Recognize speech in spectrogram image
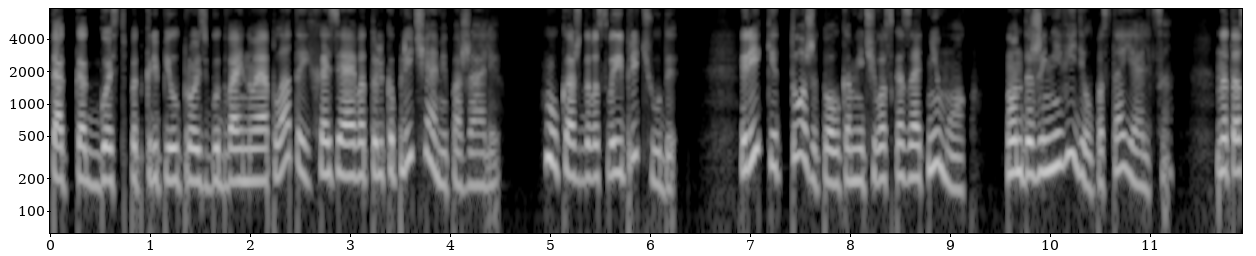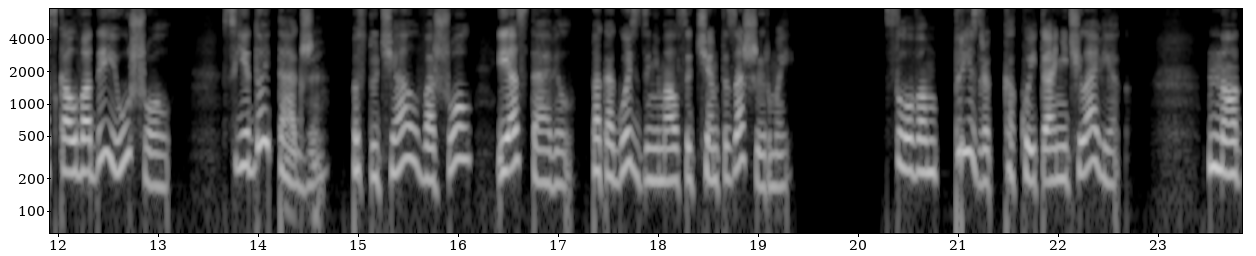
Так как гость подкрепил просьбу двойной оплатой, хозяева только плечами пожали. У каждого свои причуды. Рикки тоже толком ничего сказать не мог. Он даже не видел постояльца. Натаскал воды и ушел. С едой также. Постучал, вошел и оставил, пока гость занимался чем-то за ширмой. Словом, призрак какой-то, а не человек. Но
